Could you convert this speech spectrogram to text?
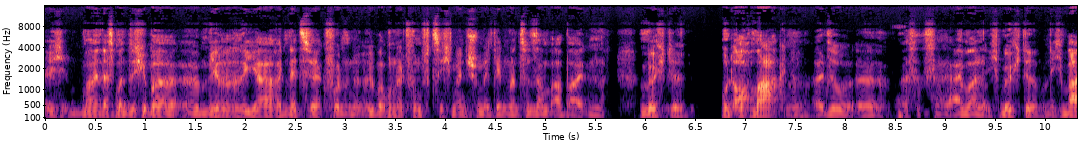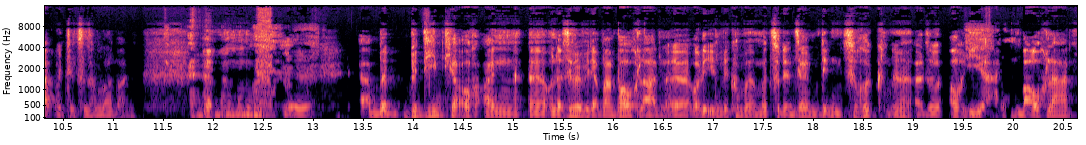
Ich meine, dass man sich über äh, mehrere Jahre Netzwerk von über 150 Menschen, mit denen man zusammenarbeiten möchte und auch mag. Ne? Also äh, das ist halt einmal, ich möchte und ich mag mit dir zusammenarbeiten. ähm, äh, bedient ja auch einen, äh, und da sind wir wieder beim Bauchladen, äh, oder irgendwie kommen wir immer zu denselben Dingen zurück. Ne? Also auch ihr habt einen Bauchladen.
